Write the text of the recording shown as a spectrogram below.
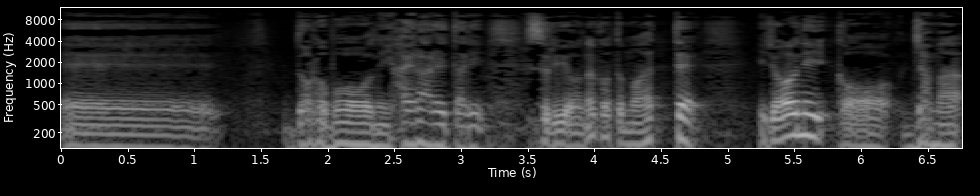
えー、泥棒に入られたりするようなこともあって非常にこう邪魔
